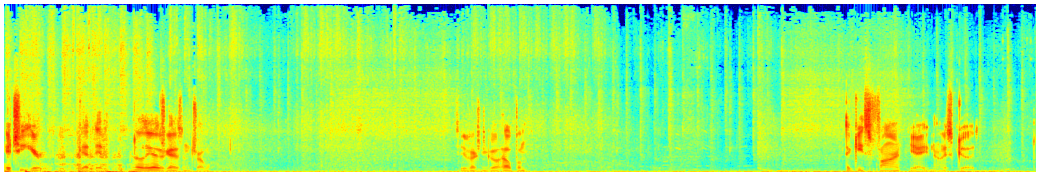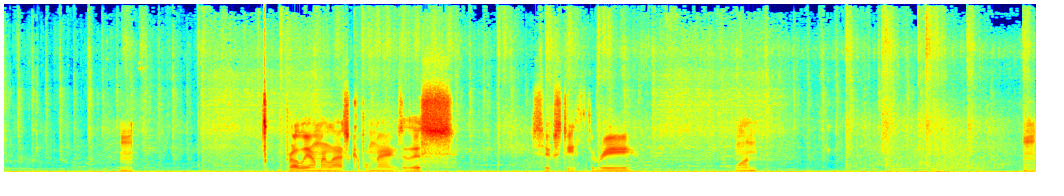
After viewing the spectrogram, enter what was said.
itchy ear. God damn. Oh, the other guy's in trouble. See if I can go help him. Think he's fine. Yeah, you know, he's good. Hmm. I'm probably on my last couple mags of this. 63. One. Hmm.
